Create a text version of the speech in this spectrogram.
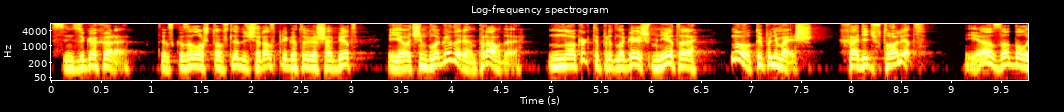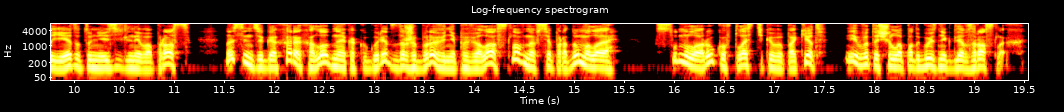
Синдзюгахара, ты сказала, что в следующий раз приготовишь обед. Я очень благодарен, правда. Но как ты предлагаешь мне это... Ну, ты понимаешь, ходить в туалет? Я задал ей этот унизительный вопрос, но Синдзюгахара, холодная как огурец, даже брови не повела, словно все продумала, сунула руку в пластиковый пакет и вытащила подгузник для взрослых.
